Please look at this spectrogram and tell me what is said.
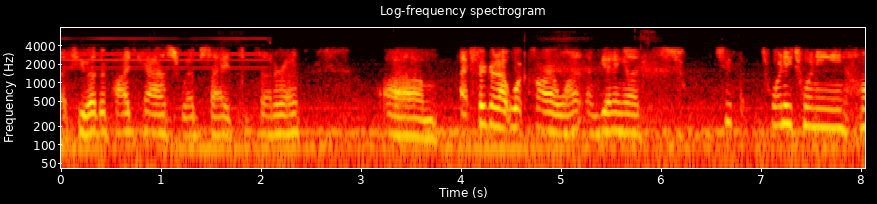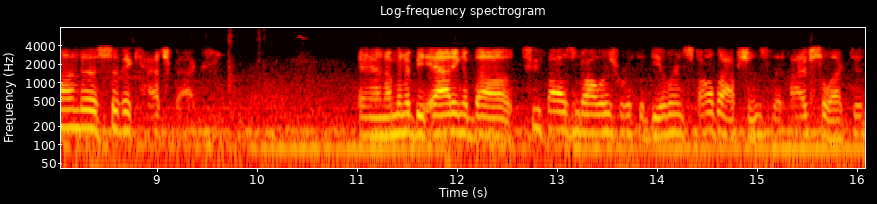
a few other podcasts, websites, etc. Um, I figured out what car I want. I'm getting a 2020 Honda Civic hatchback and I'm going to be adding about $2,000 worth of dealer installed options that I've selected,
